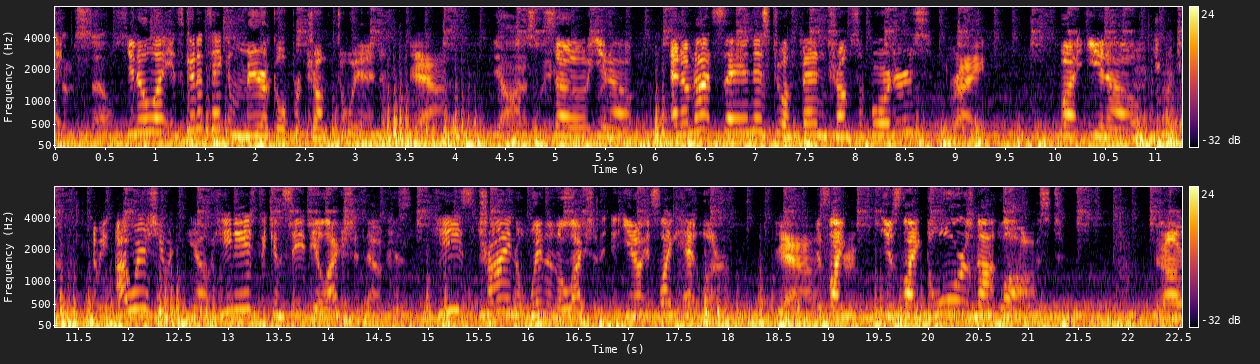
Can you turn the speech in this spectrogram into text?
take- themselves. You know what? It's gonna take a miracle for Trump to win. Yeah. Yeah, honestly. So you know, and I'm not saying this to offend Trump supporters, Right. but you know, I mean, I wish he would. You know, he needs to concede the election though, because he's trying to win an election. You know, it's like Hitler. Yeah. It's like true. it's like the war is not lost. Know,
